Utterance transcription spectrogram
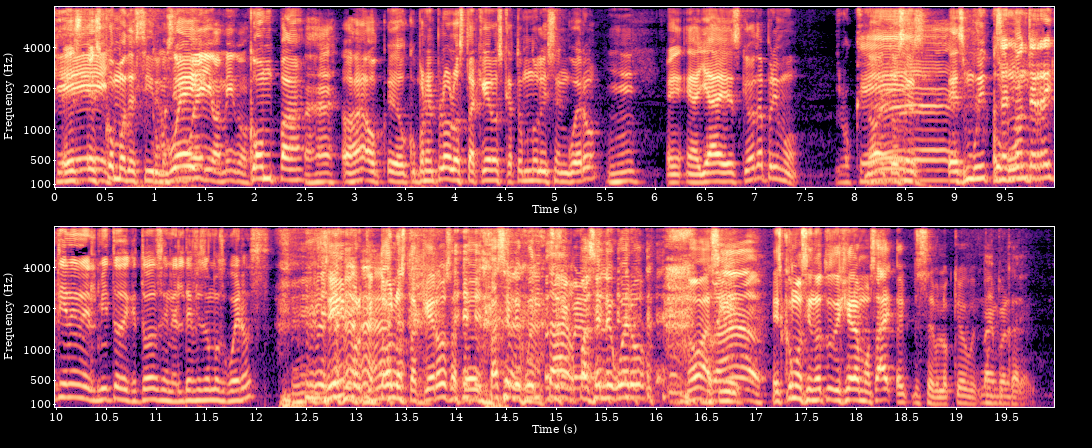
Es, es como decir, Como güey, amigo. compa. Ajá. Ajá, o, eh, o por ejemplo, los taqueros que a todo el mundo le dicen güero. Eh, allá es, ¿qué onda, primo? Ok. No, entonces es muy o común. sea, en Monterrey tienen el mito de que todos en el DF somos güeros. Sí, porque todos los taqueros, a todos, pásele Pásele, güero. pásele güero. No, así. Wow. Es como si nosotros dijéramos, ay, ay, se bloqueó, güey. No importa.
